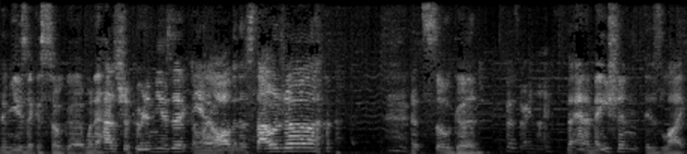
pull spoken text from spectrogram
The music is so good. When it has Shippuden music, I'm Yeah. like, oh, the nostalgia. it's so good. It was very nice. The animation is like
